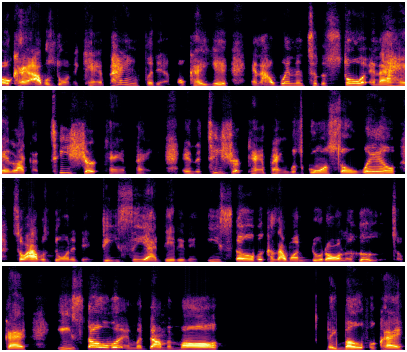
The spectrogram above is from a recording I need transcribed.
Okay, I was doing a campaign for them. Okay, yeah. And I went into the store and I had like a t shirt campaign. And the t shirt campaign was going so well. So I was doing it in DC. I did it in Eastover because I wanted to do it all the hoods. Okay. Eastover and Mondawmin Mall, they both, okay,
